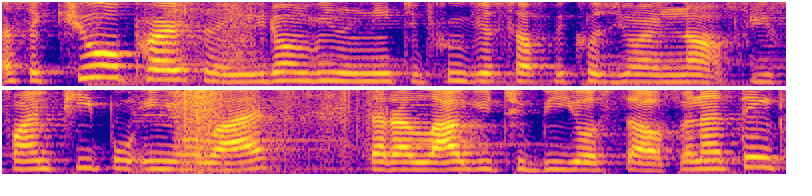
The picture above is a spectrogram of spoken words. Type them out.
a secure person, you don't really need to prove yourself because you're enough. You find people in your life that allow you to be yourself. And I think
